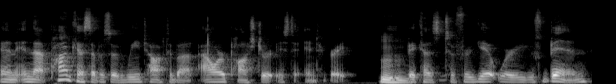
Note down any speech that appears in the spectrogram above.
And in that podcast episode, we talked about our posture is to integrate Mhm. because to forget where you've been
